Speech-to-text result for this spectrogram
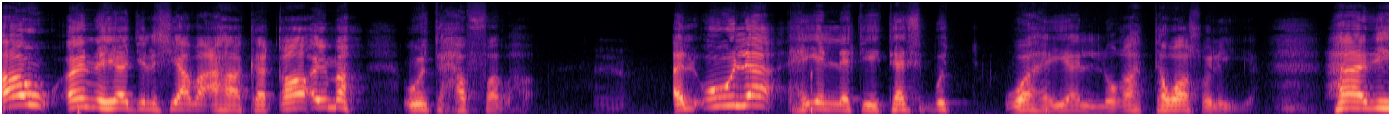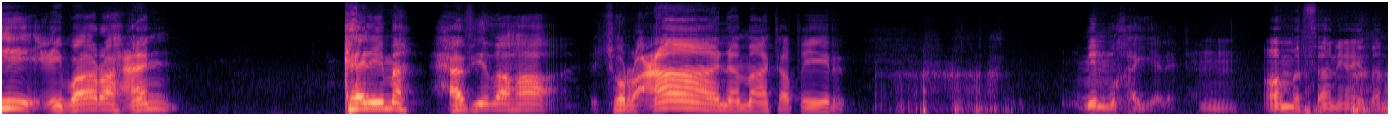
أو أنه يجلس يضعها كقائمة ويتحفظها الأولى هي التي تثبت وهي اللغة التواصلية. هذه عبارة عن كلمة حفظها سرعان ما تطير من مخيلته وأما الثانية أيضا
